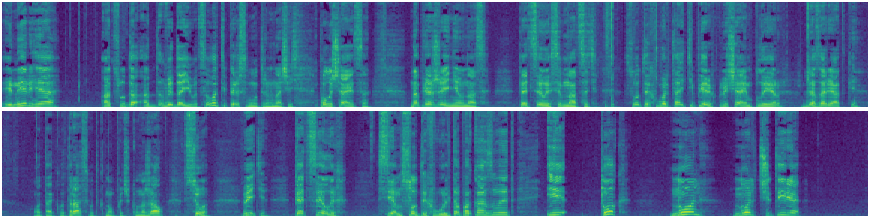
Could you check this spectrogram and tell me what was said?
энергия отсюда выдается. Вот теперь смотрим, значит, получается напряжение у нас 5,17 вольта. Теперь включаем плеер для зарядки. Вот так вот раз, вот кнопочку нажал. Все, видите, 5,7 вольта показывает. И ток 0,04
